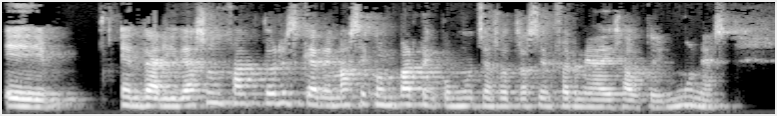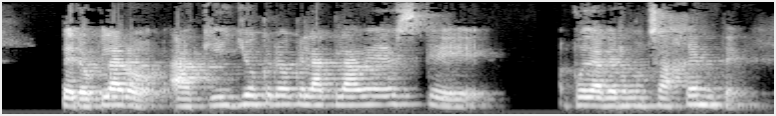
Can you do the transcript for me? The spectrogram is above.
eh, en realidad son factores que además se comparten con muchas otras enfermedades autoinmunes. Pero claro, aquí yo creo que la clave es que puede haber mucha gente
